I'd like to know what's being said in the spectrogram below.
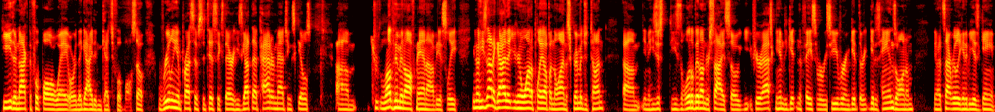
he either knocked the football away or the guy didn't catch football. So, really impressive statistics there. He's got that pattern matching skills. Um, love him in off man, obviously. You know, he's not a guy that you're going to want to play up on the line of scrimmage a ton. Um, you know, he's just he's a little bit undersized. So if you're asking him to get in the face of a receiver and get their get his hands on him, you know, it's not really going to be his game.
